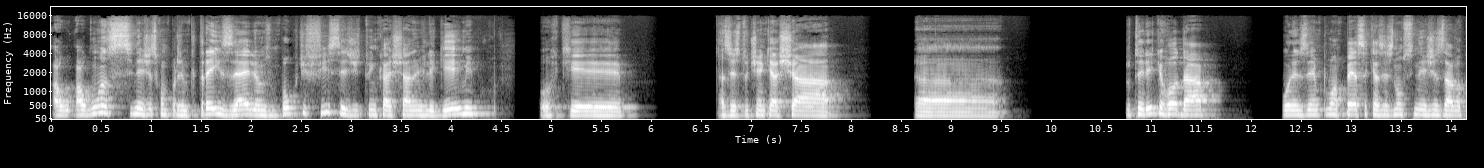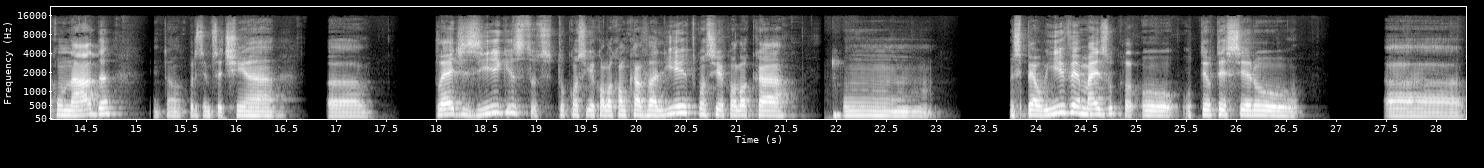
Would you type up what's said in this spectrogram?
algumas sinergias, como por exemplo, três Elions, um pouco difíceis de tu encaixar no early game, porque às vezes tu tinha que achar. Uh, tu teria que rodar, por exemplo, uma peça que às vezes não sinergizava com nada. Então, por exemplo, você tinha uh, Pledge Ziggs, tu, tu conseguia colocar um Cavalier, tu conseguia colocar um, um Spellweaver, mas o, o, o teu terceiro. Uh,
